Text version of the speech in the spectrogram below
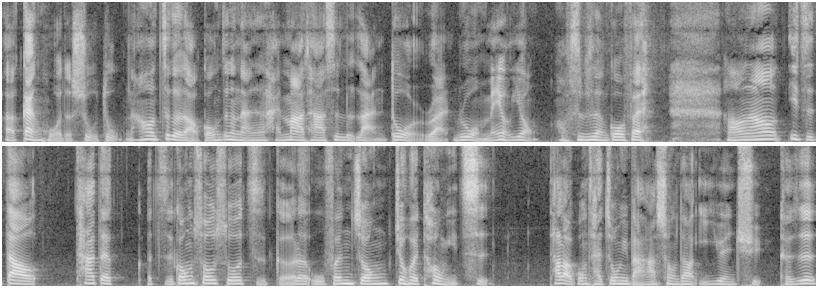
呃干活的速度。然后这个老公，这个男人还骂她是懒惰、软弱、没有用，哦，是不是很过分？好，然后一直到她的子宫收缩，只隔了五分钟就会痛一次。她老公才终于把她送到医院去，可是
